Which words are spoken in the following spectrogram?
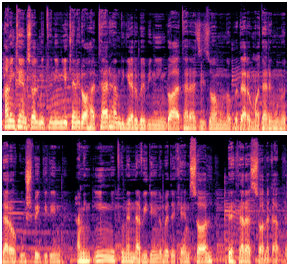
همین که امسال می‌تونیم یه کمی راحتتر هم دیگه رو ببینیم راحتتر عزیزامون رو به در و مادرمون رو در آغوش بگیریم همین این می‌تونه نوید اینو بده که امسال بهتر از سال قبله.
